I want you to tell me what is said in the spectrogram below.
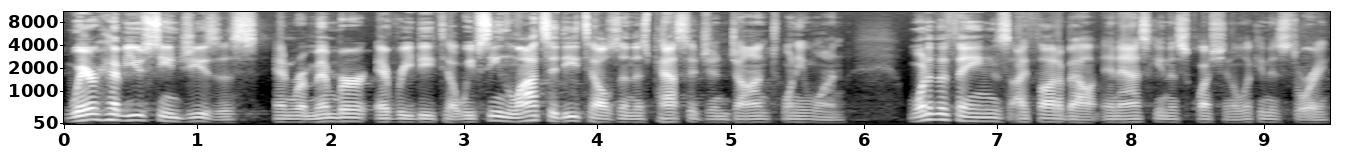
Where have you seen Jesus and remember every detail? We've seen lots of details in this passage in John 21. One of the things I thought about in asking this question and looking at this story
